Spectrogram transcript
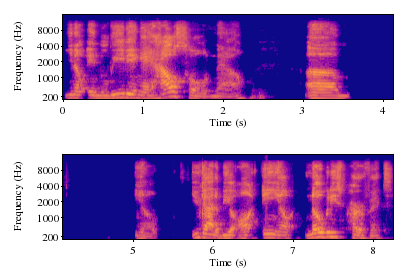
you know, in leading a household now, um, you know, you got to be on, you know, nobody's perfect,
